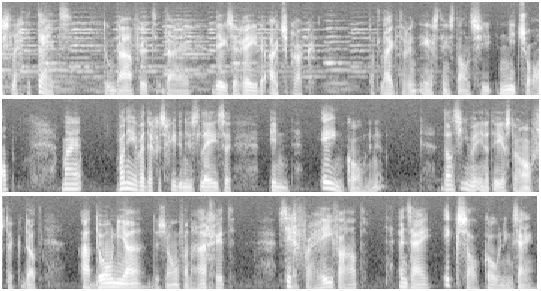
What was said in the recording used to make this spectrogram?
Een slechte tijd toen David daar deze reden uitsprak. Dat lijkt er in eerste instantie niet zo op, maar wanneer we de geschiedenis lezen in één koningen, dan zien we in het eerste hoofdstuk dat Adonia, de zoon van Hagit, zich verheven had en zei, ik zal koning zijn.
